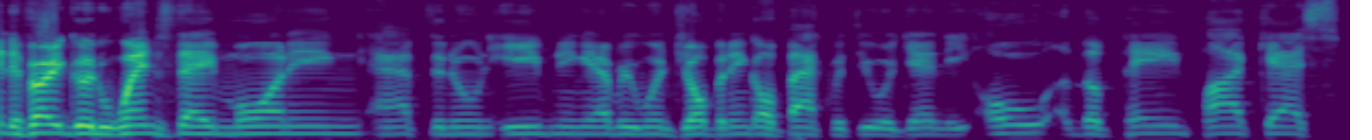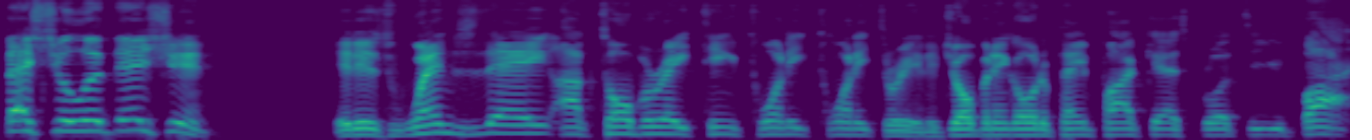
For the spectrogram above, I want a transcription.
And a very good Wednesday morning, afternoon, evening, everyone. Joe Benigno back with you again. The Oh the Pain podcast special edition. It is Wednesday, October 18th, 2023. And the Joe Benigno, the Pain podcast brought to you by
